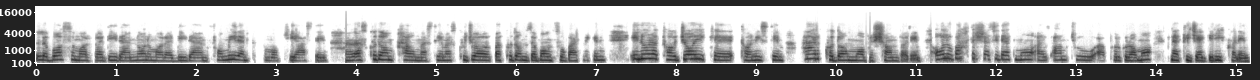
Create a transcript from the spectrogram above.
لباس ما را دیدن نان ما را دیدن فهمیدن که ما کی هستیم. از کدام قوم هستیم از کجا و کدام زبان صحبت می‌کنیم. اینا را تا جایی که تا نیستیم هر کدام ما نشان دادیم. حالا وقتش رسیده که ما از هم تو پروگرام ها نتیجه گیری کنیم.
